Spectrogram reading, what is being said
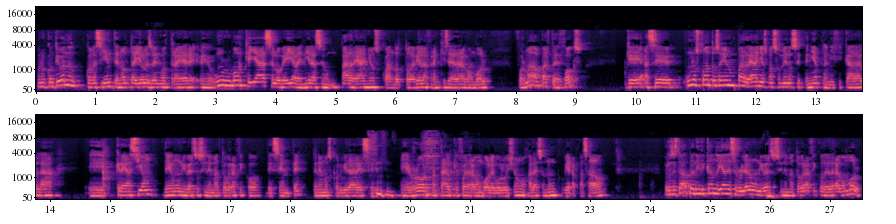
Bueno, continuando con la siguiente nota, yo les vengo a traer eh, un rumor que ya se lo veía venir hace un par de años cuando todavía la franquicia de Dragon Ball formaba parte de Fox que hace unos cuantos años, un par de años más o menos, se tenía planificada la eh, creación de un universo cinematográfico decente. Tenemos que olvidar ese error fatal que fue Dragon Ball Evolution, ojalá eso nunca hubiera pasado. Pero se estaba planificando ya desarrollar un universo cinematográfico de Dragon Ball.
